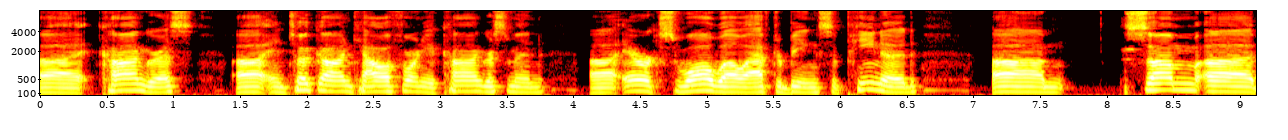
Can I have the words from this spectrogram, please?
uh, Congress uh, and took on California Congressman uh, Eric Swalwell after being subpoenaed, um, some uh,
